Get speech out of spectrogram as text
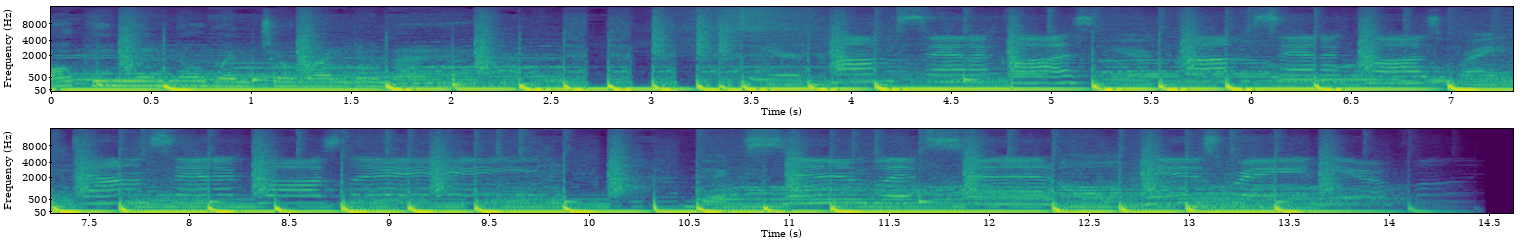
walking in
